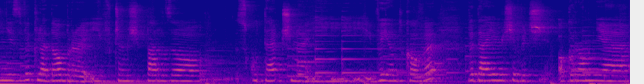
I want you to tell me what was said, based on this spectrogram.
niezwykle dobry i w czymś bardzo skuteczny i, i wyjątkowy, wydaje mi się być ogromnie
